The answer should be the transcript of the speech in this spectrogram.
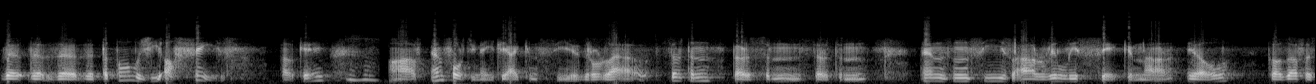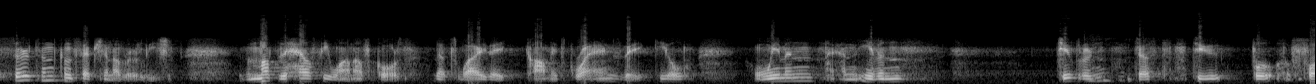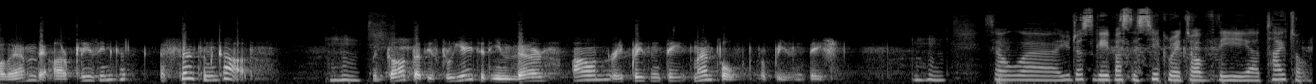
the, the, the, the pathology of faith. Okay, uh, unfortunately, I can see there are certain person, certain tendencies are really sick and are ill because of a certain conception of religion. Not the healthy one, of course. That's why they commit crimes, they kill women and even children just to, for, them, they are pleasing a certain God. The God that is created in their own representa- mental representation. So uh, you just gave us the secret of the uh, title.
